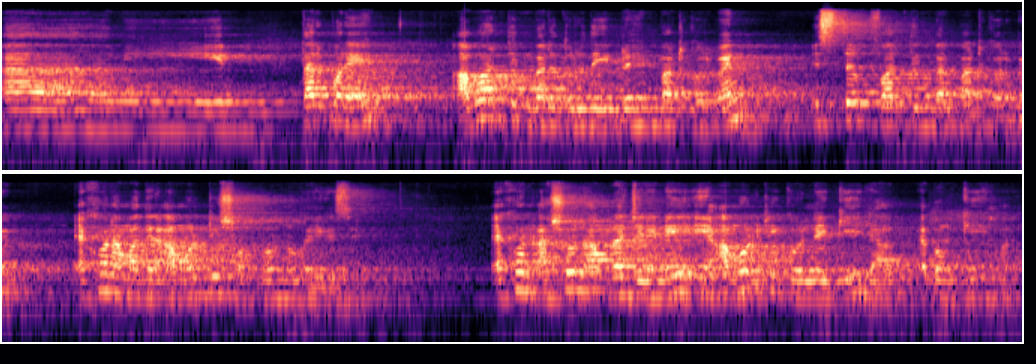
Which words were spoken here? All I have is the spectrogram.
آمين তারপরে আবার তিনবার দুরুদে ইব্রাহিম পাঠ করবেন ইস্তেগফার তিনবার পাঠ করবেন এখন আমাদের আমলটি সম্পূর্ণ হয়ে গেছে এখন আসুন আমরা জেনে নেই এই আমলটি করলে কি লাভ এবং কি হয়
